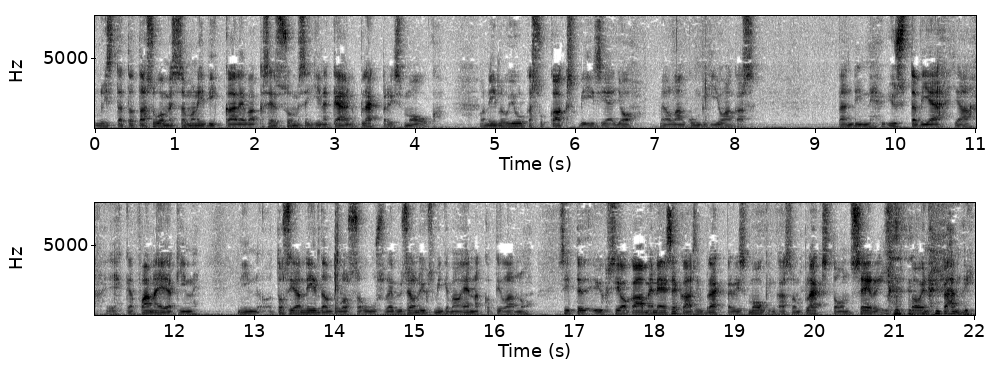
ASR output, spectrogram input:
mistä tota Suomessa moni dikkailee, vaikka se ei ole Suomessa ikinä käynyt, Blackberry Smoke. On julkaissut kaksi biisiä jo. Me ollaan kumpikin Juhan kanssa bändin ystäviä ja ehkä fanejakin, niin tosiaan niiltä on tulossa uusi revy. Se on yksi, minkä mä oon ennakkotilannut. Sitten yksi, joka menee sekaisin Blackberry Smokin kanssa, on Blackstone Seri, toinen bändi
